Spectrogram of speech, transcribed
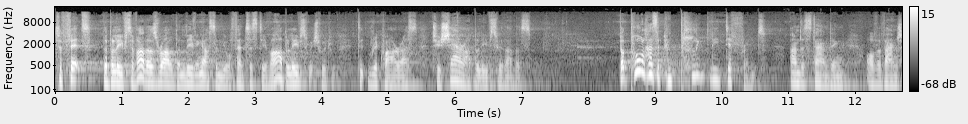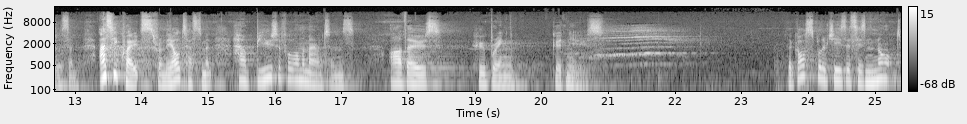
to fit the beliefs of others rather than leaving us in the authenticity of our beliefs, which would require us to share our beliefs with others. But Paul has a completely different understanding of evangelism. As he quotes from the Old Testament, how beautiful on the mountains are those who bring good news. The gospel of Jesus is not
